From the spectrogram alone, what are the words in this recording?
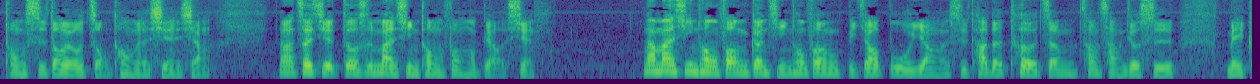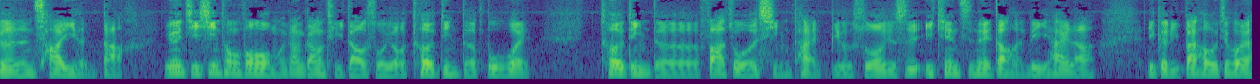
同时都有肿痛的现象，那这些都是慢性痛风的表现。那慢性痛风跟急性痛风比较不一样的是，它的特征常常就是每个人差异很大。因为急性痛风，我们刚刚提到说有特定的部位、特定的发作的形态，比如说就是一天之内到很厉害啦，一个礼拜后就会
